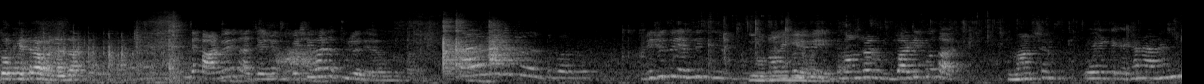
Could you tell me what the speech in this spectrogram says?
তোর খেতে হবে না যা। পারবে না যে বেশি হয় তো তুলে দেবে অন্য খাবার। তুই এমনি তুই ওখানে গিয়ে মাংসের বাটি কোথায়? মাংসের এখানে আনেননি?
